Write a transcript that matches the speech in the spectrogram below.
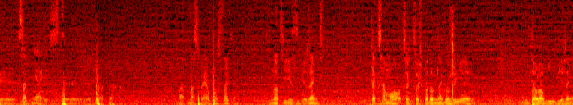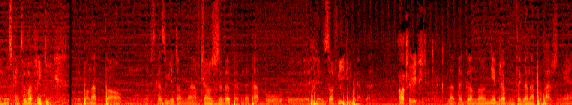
e, za dnia jest, e, prawda, ma, ma swoją postać, a w nocy jest zwierzęciem. Tak samo coś, coś podobnego żyje w mitologii i wierzeniach mieszkańców Afryki. Ponadto mm, wskazuje to na wciąż żywe pewne tabu y, zoofilii, prawda? no oczywiście, tak. Dlatego no, nie brałbym tego na poważnie,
